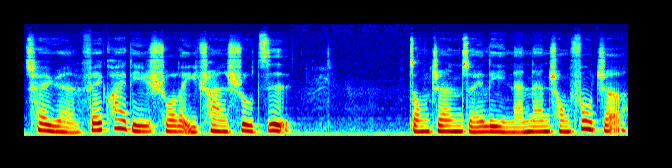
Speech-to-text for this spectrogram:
翠远飞快地说了一串数字，宗楨嘴里喃喃重复着，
